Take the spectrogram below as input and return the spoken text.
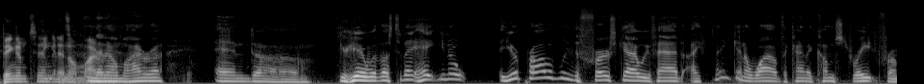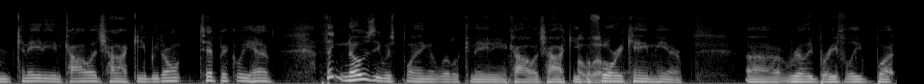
Binghamton, and Elmira. and then Elmira, and uh, you're here with us today. Hey, you know, you're probably the first guy we've had, I think, in a while to kind of come straight from Canadian college hockey. We don't typically have. I think Nosy was playing a little Canadian college hockey A before he came here, uh, really briefly. But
